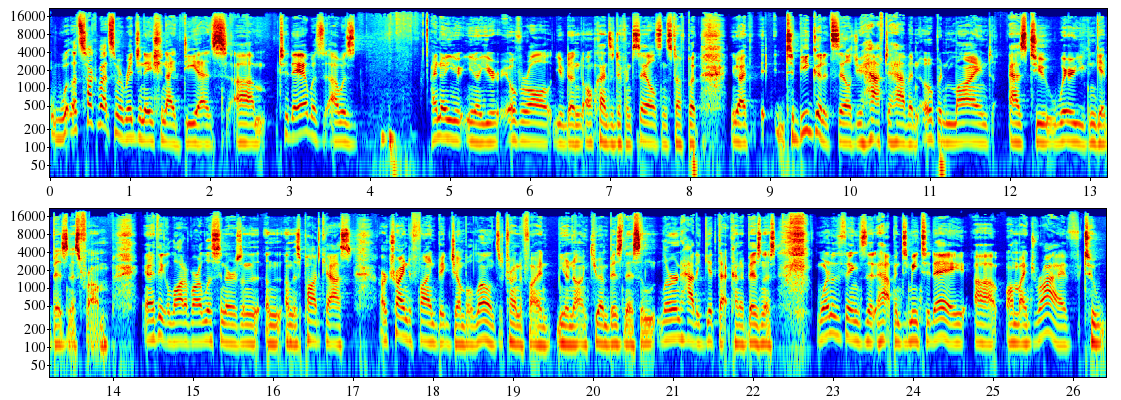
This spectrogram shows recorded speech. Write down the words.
let's talk about some origination ideas. Um, today I was I was. I know you you know you're overall you've done all kinds of different sales and stuff, but you know I, to be good at sales you have to have an open mind as to where you can get business from. And I think a lot of our listeners on, the, on, on this podcast are trying to find big jumbo loans. They're trying to find you know non QM business and learn how to get that kind of business. One of the things that happened to me today uh, on my drive to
